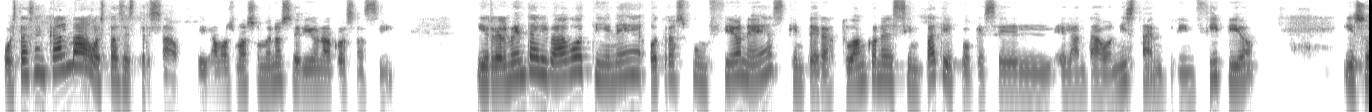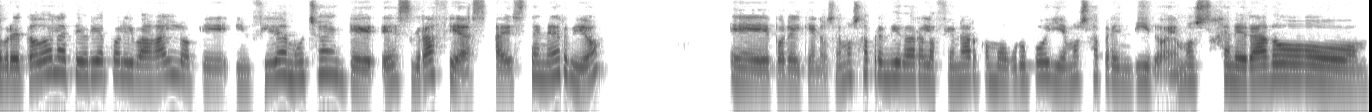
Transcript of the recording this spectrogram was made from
o estás en calma o estás estresado, digamos más o menos sería una cosa así. Y realmente el vago tiene otras funciones que interactúan con el simpático, que es el, antagonista en principio. Y sobre todo la teoría polivagal lo que incide mucho en que es gracias a este nervio eh, por el que nos hemos aprendido a relacionar como grupo y hemos aprendido, hemos generado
